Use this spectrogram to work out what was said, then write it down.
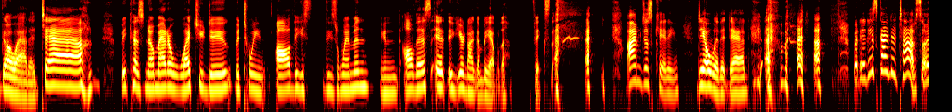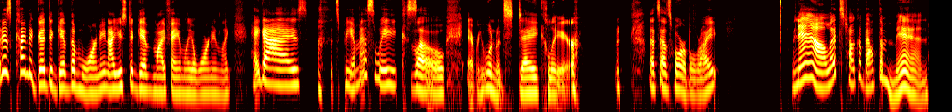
go out of town because no matter what you do between all these these women and all this, it, you're not going to be able to fix that. I'm just kidding. Deal with it, Dad. but, uh, but it is kind of tough. So it is kind of good to give them warning. I used to give my family a warning like, hey guys, it's PMS week. So everyone would stay clear. that sounds horrible, right? Now let's talk about the men.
